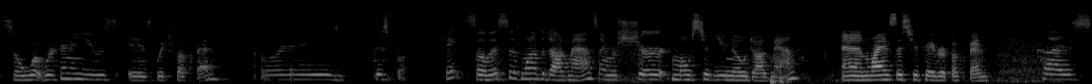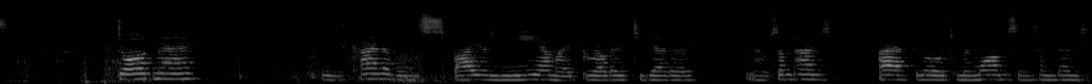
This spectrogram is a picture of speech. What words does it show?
So what we're gonna use is which book, Ben? We're gonna use this book Okay, so this is one of the Dogmans. I'm sure most of you know Dogman. And why is this your favorite book, Ben? because Dogman, he kind of inspires me and my brother together. And how sometimes I have to go to my mom's, and sometimes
